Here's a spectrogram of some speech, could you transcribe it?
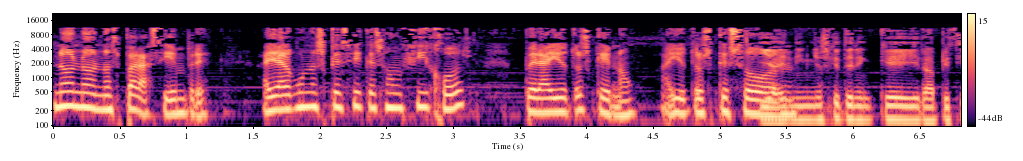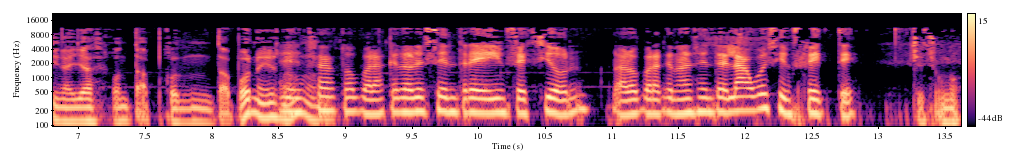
No, no, no es para siempre. Hay algunos que sí que son fijos, pero hay otros que no. Hay otros que Y son hay niños que tienen que ir a piscina ya con, tap, con tapones, ¿no? exacto para que no les entre infección, claro, para que no les entre el agua y se infecte. Qué chungo.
